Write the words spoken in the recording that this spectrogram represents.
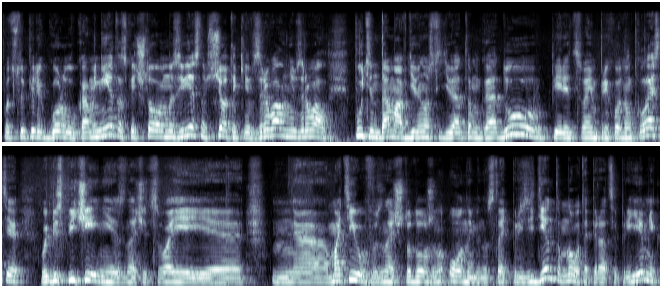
подступили к горлу ко мне, так сказать, что вам известно, все-таки взрывал, не взрывал Путин дома в 99 году перед своим приходом к власти в обеспечении, значит, своей э, э, мотивов, значит, что должен он именно стать президентом, ну вот операция «Преемник».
